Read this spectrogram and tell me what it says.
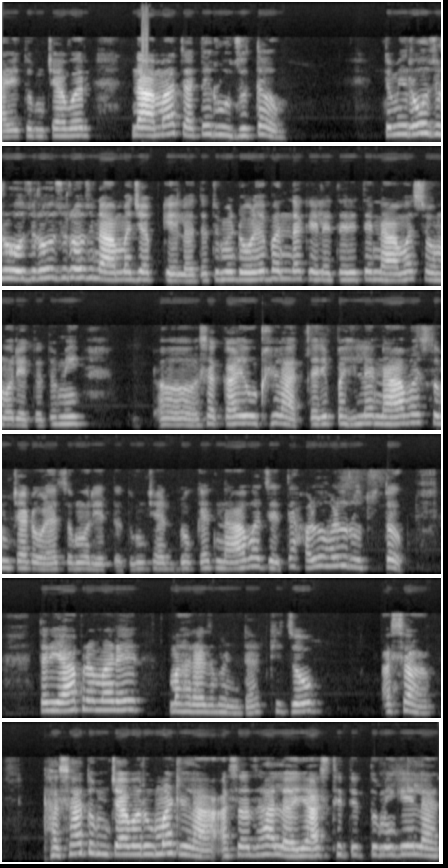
आणि तुमच्यावर नामाचा ते रुजतं तुम्ही रोज रोज रोज रोज नामजप केलं तर तुम्ही डोळे बंद केले तरी ते नामच समोर येतं. तुम्ही सकाळी उठलात तरी पहिलं नावच तुमच्या डोळ्यासमोर येतं. तुमच्या डोक्यात नावच येतं. हळूहळू रुचतं तर याप्रमाणे महाराज म्हणतात की जो असा ठसा तुमच्यावर उमटला असं झालं या स्थितीत तुम्ही गेलात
